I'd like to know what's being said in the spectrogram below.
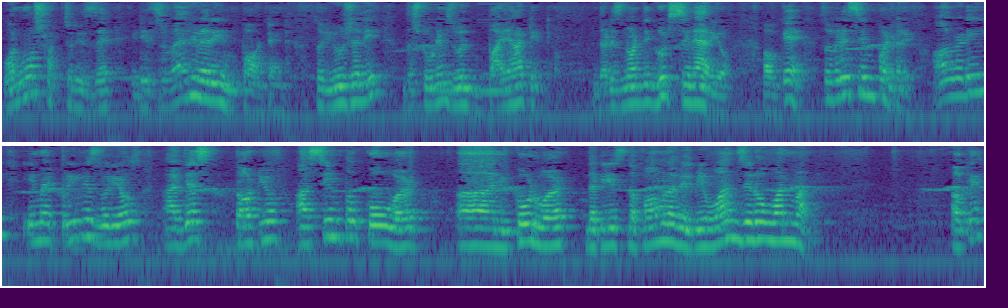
one more structure is there. It is very, very important. So, usually the students will biat it. That is not the good scenario. Okay. So, very simple trick. Already in my previous videos, I just taught you a simple code word uh, code word that is the formula will be 1011 okay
